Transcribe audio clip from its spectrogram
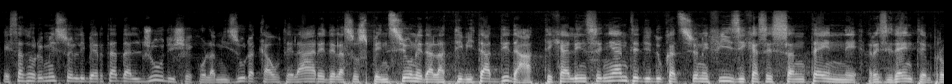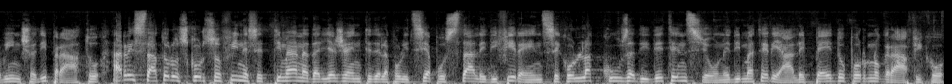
è stato rimesso in libertà dal giudice con la misura cautelare della sospensione dall'attività didattica l'insegnante di educazione fisica sessantenne, residente in provincia di Prato, arrestato lo scorso fine settimana dagli agenti della Polizia Postale di Firenze con l'accusa di detenzione di materiale pedopornografico.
